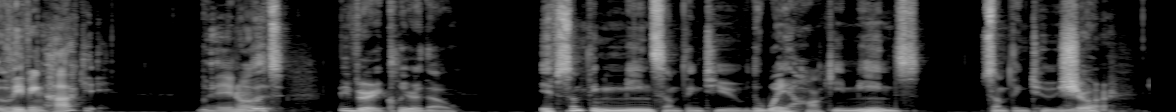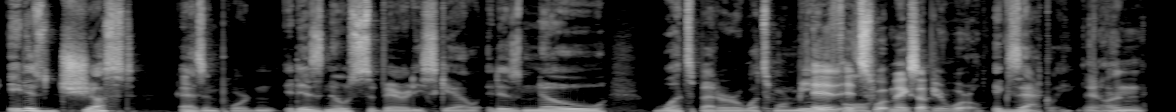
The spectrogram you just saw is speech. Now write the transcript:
leaving hockey. You know let's be very clear though. If something means something to you the way hockey means something to you Sure. it is just as important. It is no severity scale. It is no what's better or what's more it, meaningful. it's what makes up your world. Exactly. You know and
